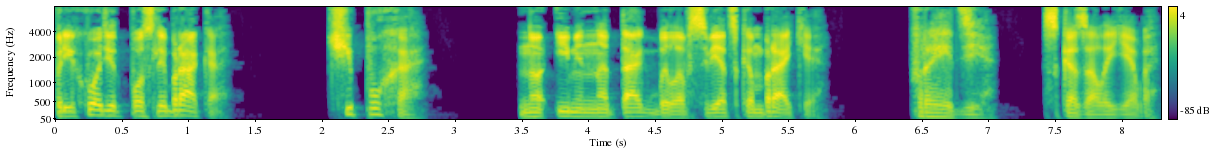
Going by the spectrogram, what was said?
приходит после брака. Чепуха. Но именно так было в светском браке. «Фредди», — сказала Ева,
